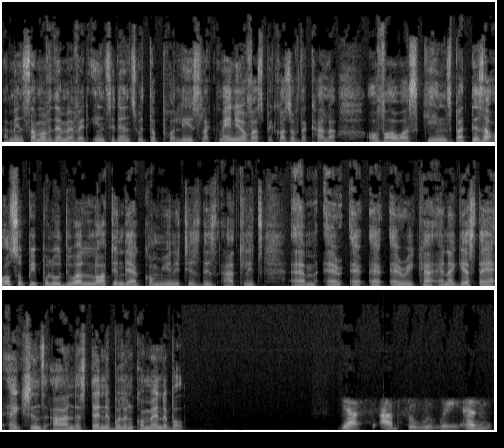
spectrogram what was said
I mean, some of them have had incidents with the police, like many of us, because of the color of our skins. But these are also people who do a lot in their communities, these athletes, um, er- er- er- Erica. And I guess their actions are understandable and commendable. Yes, absolutely. And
